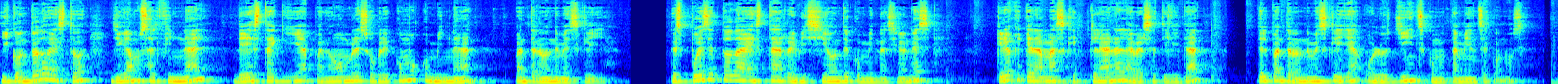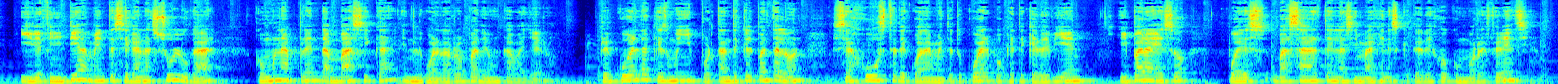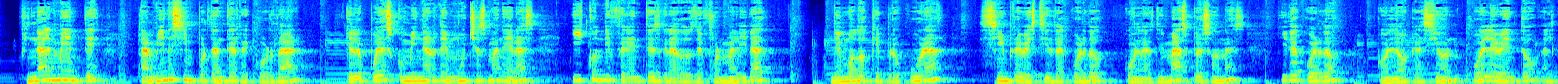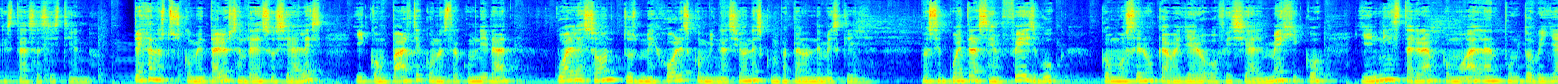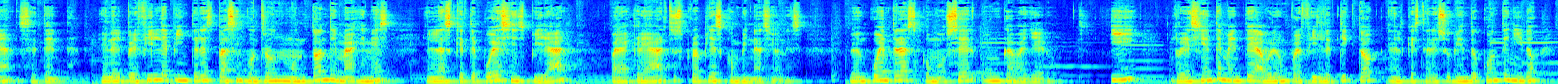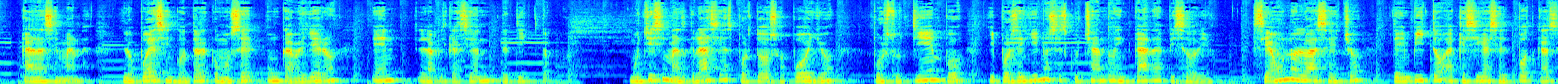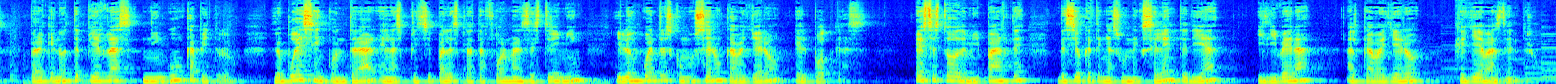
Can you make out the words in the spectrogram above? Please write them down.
Y con todo esto, llegamos al final de esta guía para hombres sobre cómo combinar pantalón de mezclilla. Después de toda esta revisión de combinaciones, creo que queda más que clara la versatilidad del pantalón de mezclilla o los jeans como también se conocen. Y definitivamente se gana su lugar como una prenda básica en el guardarropa de un caballero. Recuerda que es muy importante que el pantalón se ajuste adecuadamente a tu cuerpo, que te quede bien, y para eso puedes basarte en las imágenes que te dejo como referencia. Finalmente, también es importante recordar que lo puedes combinar de muchas maneras y con diferentes grados de formalidad, de modo que procura siempre vestir de acuerdo con las demás personas y de acuerdo con la ocasión o el evento al que estás asistiendo. Déjanos tus comentarios en redes sociales y comparte con nuestra comunidad cuáles son tus mejores combinaciones con pantalón de mezclilla. Nos encuentras en Facebook como Ser un Caballero Oficial México y en Instagram como alan.villa70. En el perfil de Pinterest vas a encontrar un montón de imágenes en las que te puedes inspirar para crear tus propias combinaciones. Lo encuentras como Ser un Caballero. Y recientemente abrí un perfil de TikTok en el que estaré subiendo contenido cada semana. Lo puedes encontrar como Ser un Caballero en la aplicación de TikTok. Muchísimas gracias por todo su apoyo, por su tiempo y por seguirnos escuchando en cada episodio. Si aún no lo has hecho, te invito a que sigas el podcast para que no te pierdas ningún capítulo. Lo puedes encontrar en las principales plataformas de streaming y lo encuentres como Ser un Caballero, el podcast. Esto es todo de mi parte, deseo que tengas un excelente día y libera al caballero que llevas dentro.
